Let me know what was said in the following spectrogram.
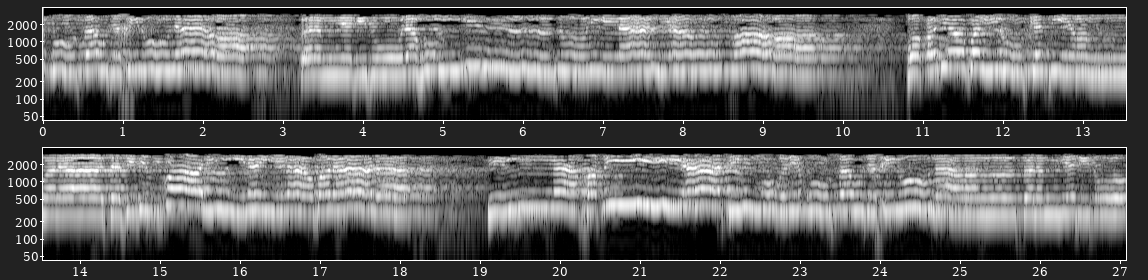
أغرقوا فأدخلوا نارا فلم يجدوا لهم من دون الله أنصارا. وقد أضلوا كثيرا ولا تزد الظالمين إلا ضلالا. إنا خطيئاتهم أغرقوا فأدخلوا نارا فلم يجدوا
